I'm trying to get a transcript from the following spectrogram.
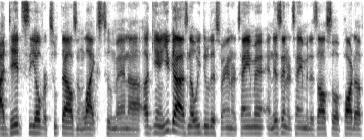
I did see over 2,000 likes too, man. Uh, again, you guys know we do this for entertainment, and this entertainment is also a part of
